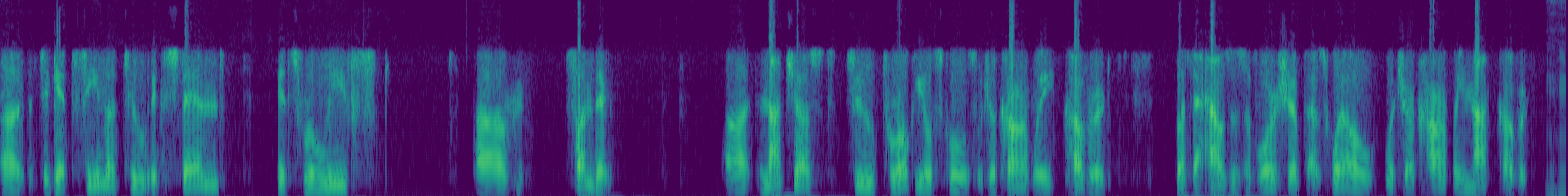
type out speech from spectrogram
uh, to get FEMA to extend its relief um, funding, uh, not just to parochial schools, which are currently covered, but to houses of worship as well, which are currently not covered. Mm-hmm.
